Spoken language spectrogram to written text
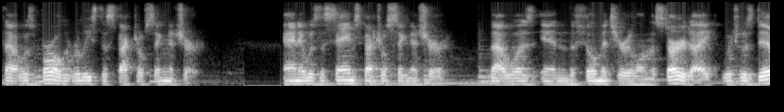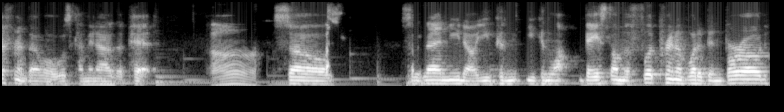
that was borrowed released a spectral signature, and it was the same spectral signature that was in the fill material on the starter dike, which was different than what was coming out of the pit. Ah, So, so then you know you can you can based on the footprint of what had been burrowed,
